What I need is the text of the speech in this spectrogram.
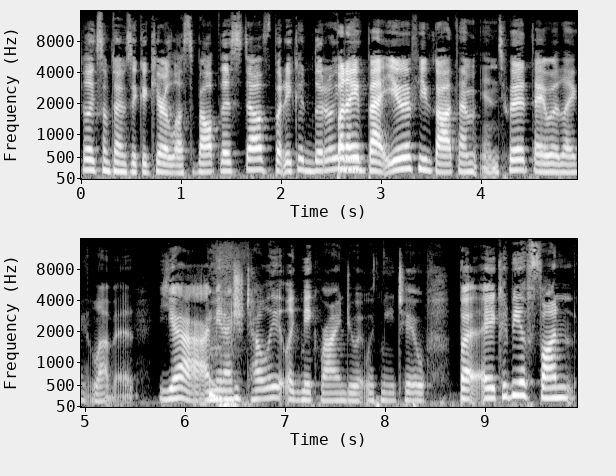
feel like sometimes they could care less about this stuff, but it could literally. But I bet you, if you got them into it, they would like love it. Yeah, I mean, I should totally like make Ryan do it with me too. But it could be a fun,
